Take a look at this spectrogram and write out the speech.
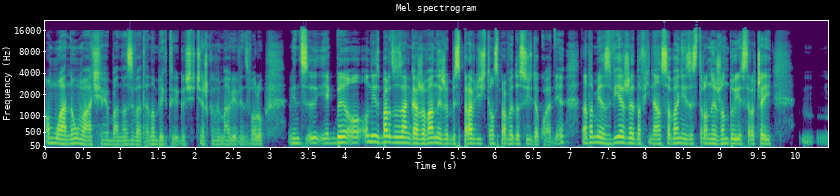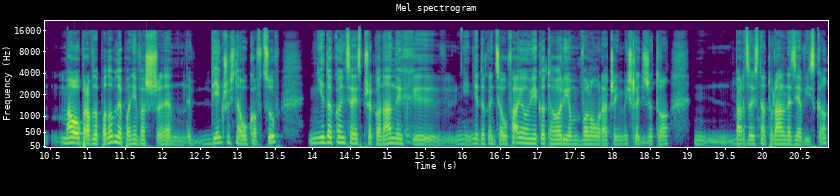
Oumuamua się chyba nazywa ten obiekt, jego się ciężko wymawia, więc wolu. Więc y, jakby on, on jest bardzo zaangażowany, żeby sprawdzić tą sprawę dosyć dokładnie. Natomiast wie, że dofinansowanie ze strony rządu jest raczej mało prawdopodobne, ponieważ większość naukowców nie do końca jest przekonanych, y, nie, nie do końca ufają jego teoriom, wolą raczej myśleć, że to bardzo jest naturalne zjawisko.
